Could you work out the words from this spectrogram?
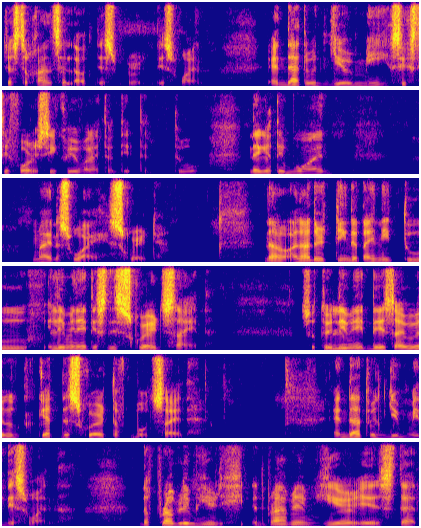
just to cancel out this, this one. And that would give me 64 is equivalent to, to negative 1 minus y squared. Now, another thing that I need to eliminate is the squared sign. So to eliminate this, I will get the square root of both sides. And that will give me this one. The problem here, the problem here is that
